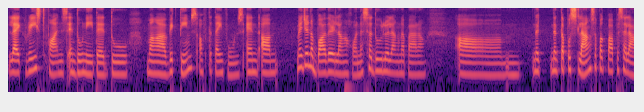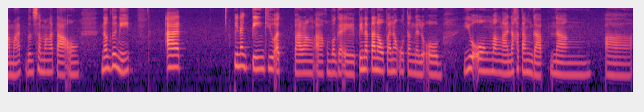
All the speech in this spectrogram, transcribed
like raised funds and donated to mga victims of the typhoons. And um medyo na bother lang ako. Na sa dulo lang na parang um nag, nagtapos lang sa pagpapasalamat doon sa mga taong nag-donate. At pinag-thank you at parang uh, kumbaga eh pinatanaw pa ng utang na loob yung mga nakatanggap ng uh,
